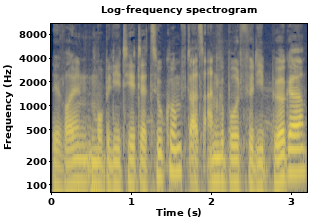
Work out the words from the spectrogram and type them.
Wir wollen Mobilität der Zukunft als Angebot für die Bürger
